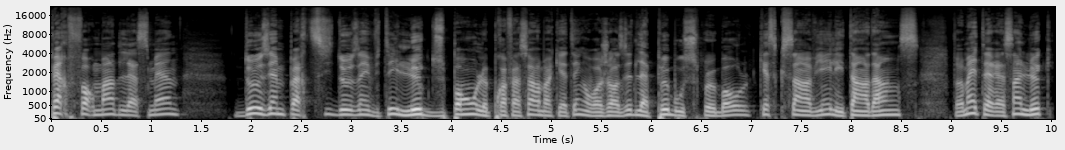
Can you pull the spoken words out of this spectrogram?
performants de la semaine. Deuxième partie, deux invités. Luc Dupont, le professeur en marketing. On va jaser de la pub au Super Bowl. Qu'est-ce qui s'en vient, les tendances. Vraiment intéressant. Luc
